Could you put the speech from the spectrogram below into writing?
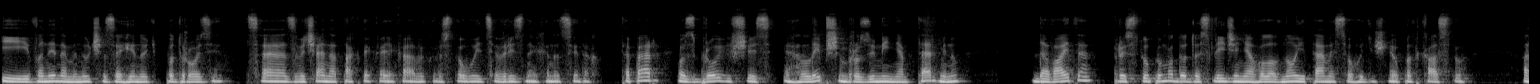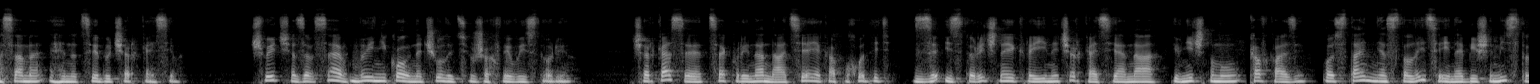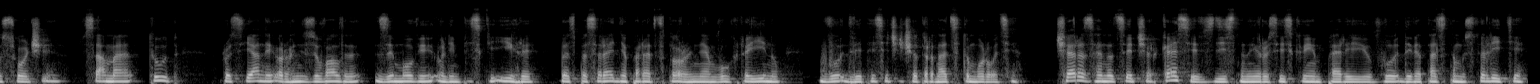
і вони неминуче загинуть по дорозі. Це звичайна тактика, яка використовується в різних геноцидах. Тепер, озброївшись глибшим розумінням терміну, давайте приступимо до дослідження головної теми сьогоднішнього подкасту, а саме геноциду черкесів. Швидше за все, ви ніколи не чули цю жахливу історію. Черкеси це корінна нація, яка походить з історичної країни Черкесія на північному Кавказі. Остання столиця і найбільше місто Сочі. Саме тут росіяни організували зимові Олімпійські ігри безпосередньо перед вторгненням в Україну в 2014 році. Через геноцид черкесів, здійснений Російською імперією в 19 столітті,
